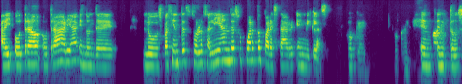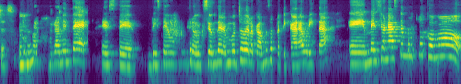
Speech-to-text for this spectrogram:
hay otra, otra área en donde los pacientes solo salían de su cuarto para estar en mi clase. Ok, ok. entonces. Realmente, este, diste una introducción de mucho de lo que vamos a platicar ahorita. Eh, mencionaste mucho cómo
